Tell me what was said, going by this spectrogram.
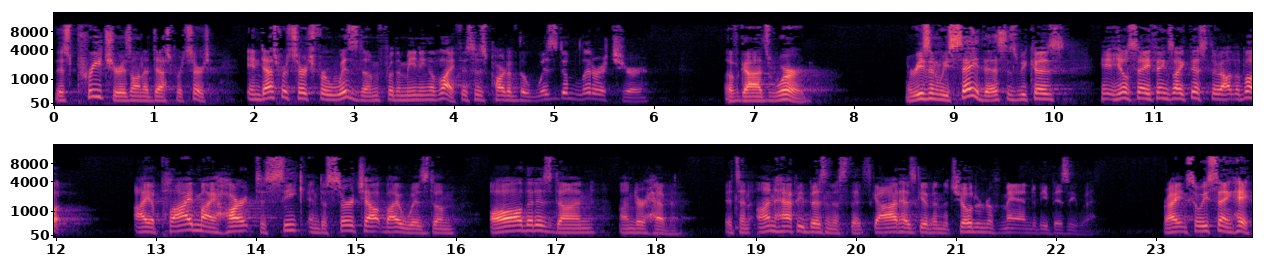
This preacher is on a desperate search. In desperate search for wisdom for the meaning of life. This is part of the wisdom literature of God's Word. The reason we say this is because he'll say things like this throughout the book. I applied my heart to seek and to search out by wisdom all that is done under heaven. It's an unhappy business that God has given the children of man to be busy with. Right? And so he's saying, hey,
